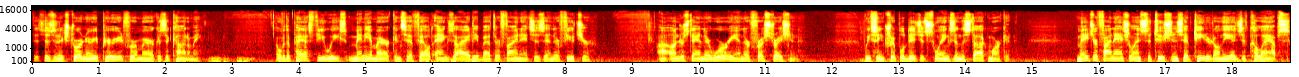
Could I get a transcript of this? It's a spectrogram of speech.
This is an extraordinary period for America's economy. Over the past few weeks, many Americans have felt anxiety about their finances and their future. I understand their worry and their frustration. We've seen triple digit swings in the stock market. Major financial institutions have teetered on the edge of collapse,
